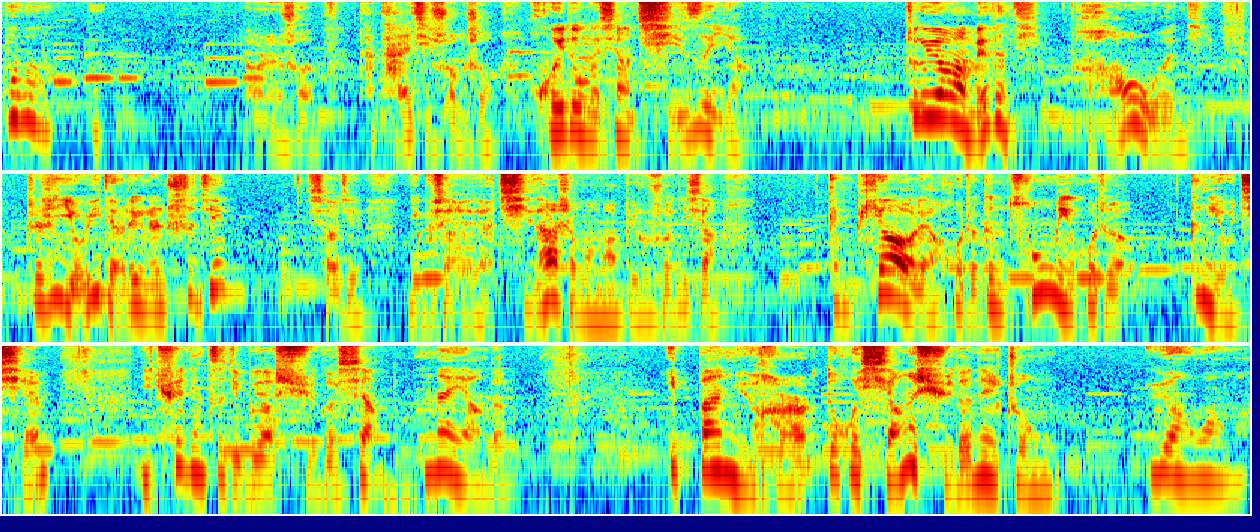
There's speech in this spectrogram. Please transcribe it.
不不不不，老人说，他抬起双手挥动的像旗子一样。这个愿望没问题，毫无问题，只是有一点令人吃惊。小姐，你不想要点其他什么吗？比如说，你想更漂亮，或者更聪明，或者更有钱。你确定自己不要许个像那样的，一般女孩都会想许的那种愿望吗？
